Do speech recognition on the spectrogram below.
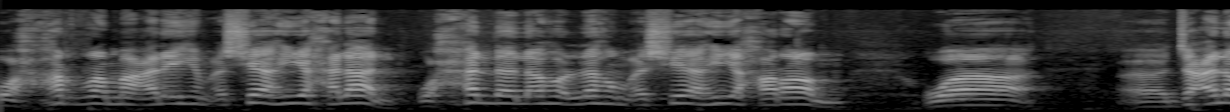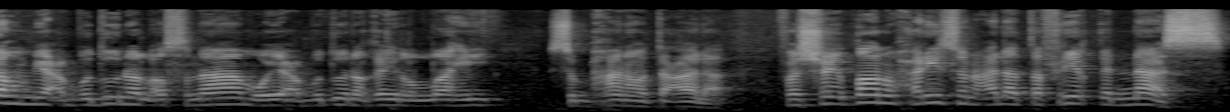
وحرم عليهم أشياء هي حلال وحل لهم أشياء هي حرام. وجعلهم يعبدون الأصنام ويعبدون غير الله سبحانه وتعالى. فالشيطان حريص على تفريق الناس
